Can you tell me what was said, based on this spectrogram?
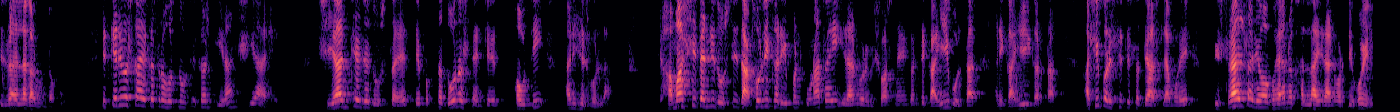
इस्रायलला गाडून टाकू. इतके दिवस का एकत्र होत नव्हते? कारण इराण शिया आहे. शियांचे जे दोस्त आहेत ते फक्त दोनच त्यांचे आहेत हौती आणि हिजबुल्ला. हमासशी त्यांनी दोस्ती दाखवली खरी पण कोणाचाही इराणवर विश्वास नाही कारण ते काहीही बोलतात आणि काहीही करतात. अशी परिस्थिती सध्या असल्यामुळे इस्रायलचा जेव्हा भयानक हल्ला इराणवरती होईल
